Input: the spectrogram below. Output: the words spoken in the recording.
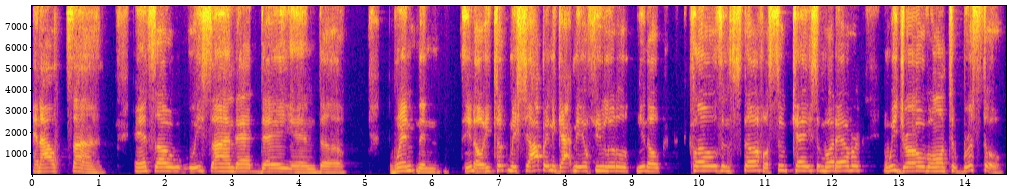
and I'll sign. And so we signed that day and uh, went and you know he took me shopping and got me a few little you know clothes and stuff, a suitcase and whatever. And we drove on to Bristol,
